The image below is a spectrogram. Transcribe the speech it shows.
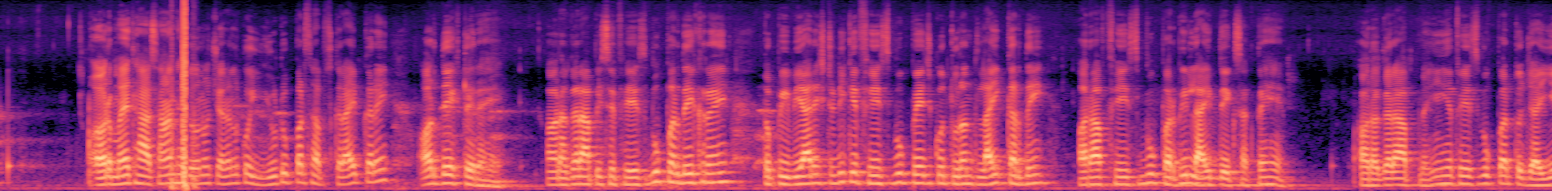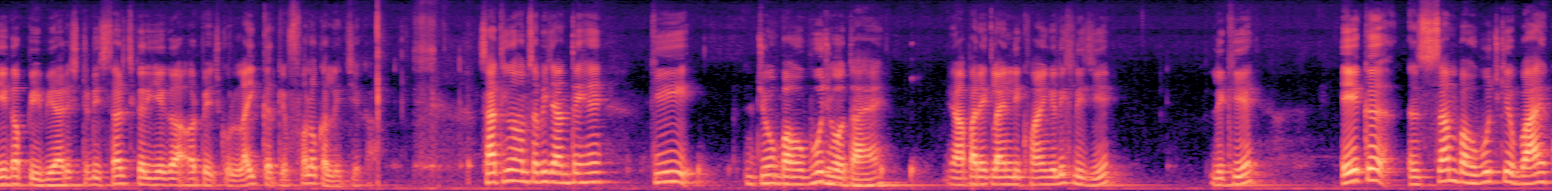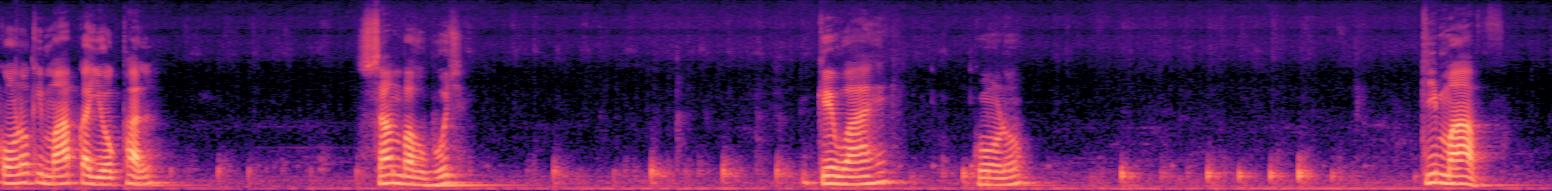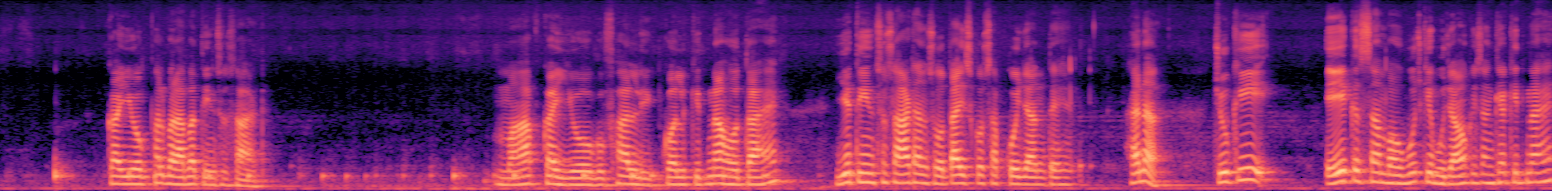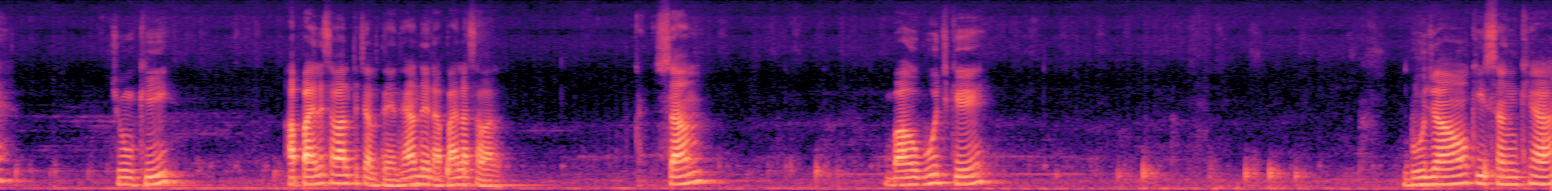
और मैथ आसान है, दोनों चैनल को यूट्यूब पर सब्सक्राइब करें और देखते रहें। और अगर आप इसे फेसबुक पर देख रहे हैं तो पी वी आर स्टडी के फेसबुक पेज को तुरंत लाइक कर दें और आप फेसबुक पर भी लाइव देख सकते हैं। और अगर आप नहीं हैं फेसबुक पर तो जाइएगा P V R study search करिएगा और पेज को लाइक करके फॉलो कर लीजिएगा। साथियों, हम सभी जानते हैं कि जो बहुभुज होता है यहाँ पर एक लाइन लिखवाएँगे, लिख लीजिए। लिखिए। एक सम बहुभुज के वाह कोणों की माप का योगफल सम बहुभुज के वाह कोणों की माप का योगफल बराबर तीन सौ साठ। माप का योगफल इक्वल कितना होता है? ये तीन सौ साठ अंश होता है इसको सब कोई जानते हैं, है ना? चूँकि एक समबहुभुज के भुजाओं की संख्या कितना है? चूँकि अब पहले सवाल पे चलते हैं, ध्यान देना, पहला सवाल। सम बहुभुज के भुजाओं की संख्या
